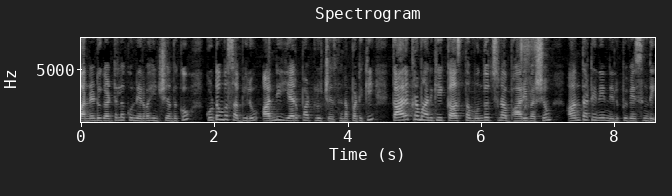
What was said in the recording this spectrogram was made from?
పన్నెండు గంటలకు నిర్వహించేందుకు కుటుంబ సభ్యులు అన్ని ఏర్పాట్లు చేసినప్పటికీ కార్యక్రమానికి కాస్త ముందొచ్చిన భారీ వర్షం అంతటినీ నిలిపివేసింది.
